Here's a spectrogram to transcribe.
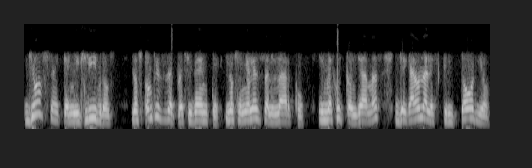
Yo sé que mis libros, Los cómplices del presidente, Los señales del narco y México en llamas, llegaron al escritorio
